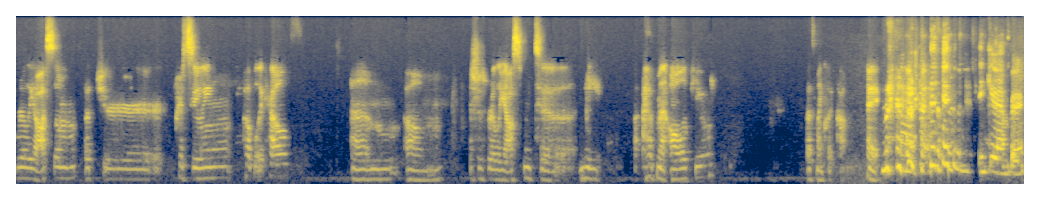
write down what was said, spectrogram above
really awesome that you're pursuing public health um, um, it's just really awesome to meet. I have met all of you. That's my quick comment. Hey. Thank you, Amber.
